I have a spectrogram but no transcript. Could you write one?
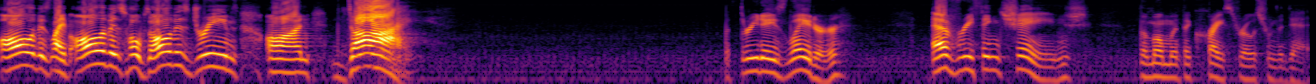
all of his life, all of his hopes, all of his dreams on die. But three days later, everything changed the moment that Christ rose from the dead.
